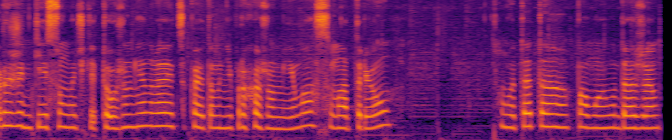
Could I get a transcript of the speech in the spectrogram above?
Рыженькие сумочки тоже мне нравятся, поэтому не прохожу мимо, смотрю. Вот это, по-моему, даже,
